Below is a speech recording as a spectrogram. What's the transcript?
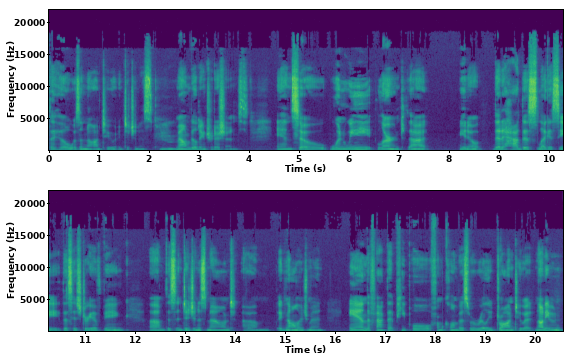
the hill was a nod to indigenous mound building traditions. And so when we learned that, you know, that it had this legacy, this history of being um, this indigenous mound um, acknowledgement, and the fact that people from Columbus were really drawn to it, not even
